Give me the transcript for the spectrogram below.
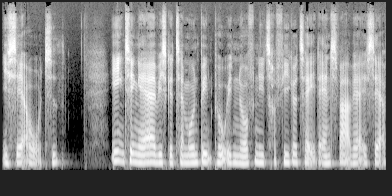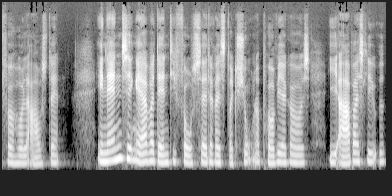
især over tid. En ting er, at vi skal tage mundbind på i den offentlige trafik og tage et ansvar hver især for at holde afstand. En anden ting er, hvordan de fortsatte restriktioner påvirker os i arbejdslivet,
